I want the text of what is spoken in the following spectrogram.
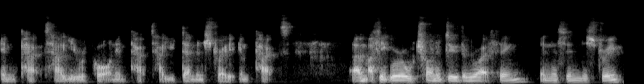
impact, how you report on impact, how you demonstrate impact. Um, I think we're all trying to do the right thing in this industry.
